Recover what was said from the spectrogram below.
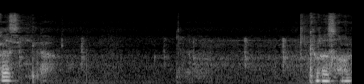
Casi la... ¿Qué hora son?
